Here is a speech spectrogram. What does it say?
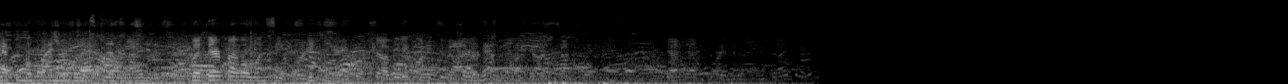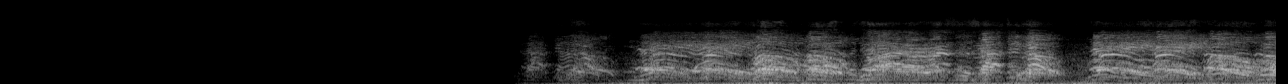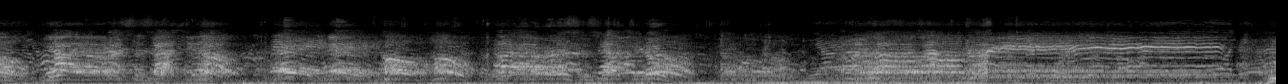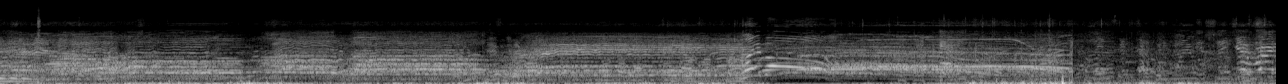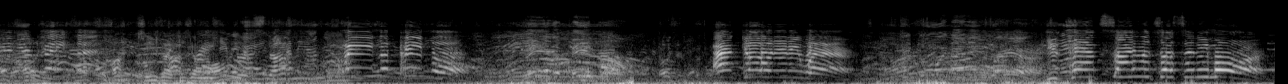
Have to find your black. But they're 501c. So if you get one or two Seems like he's on all We the people! We the people! Aren't going anywhere! Aren't going anywhere! You can't silence us anymore!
